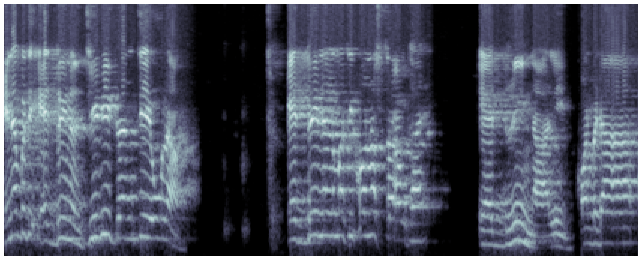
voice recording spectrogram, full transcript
એના પછી એડ્રિનલ જીવી ગ્રંથિ એવું નામ. એડ્રિનલમાંથી કોનો સ્ત્રાવ થાય? એડ્રીનાલિન. કોણ બેટા?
